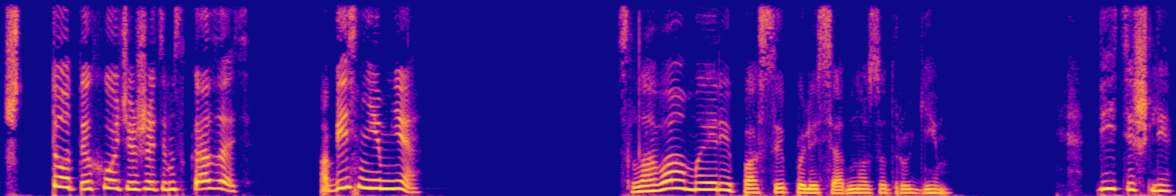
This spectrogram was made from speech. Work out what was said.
«Что ты хочешь этим сказать? Объясни мне!» Слова Мэри посыпались одно за другим. «Видишь ли»,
